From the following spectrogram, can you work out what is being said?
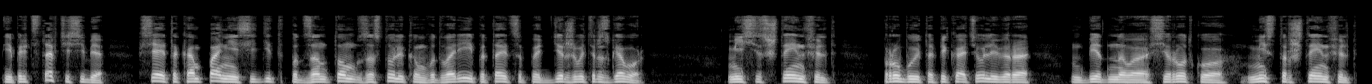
И представьте себе, вся эта компания сидит под зонтом за столиком во дворе и пытается поддерживать разговор. Миссис Штейнфельд пробует опекать Оливера, бедного сиротку. Мистер Штейнфельд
